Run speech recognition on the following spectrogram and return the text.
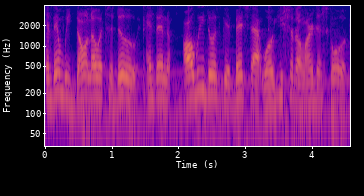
And then we don't know what to do. And then all we do is get bitched at, well, you should have learned in school.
